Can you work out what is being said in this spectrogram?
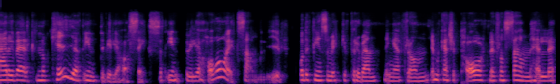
är det verkligen okej okay att inte vilja ha sex, att inte vilja ha ett samliv? Och det finns så mycket förväntningar från ja, men kanske partner, från samhälle,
